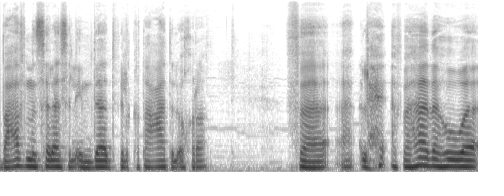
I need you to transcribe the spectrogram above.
بعض من سلاسل الإمداد في القطاعات الأخرى. فالح- فهذا هو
